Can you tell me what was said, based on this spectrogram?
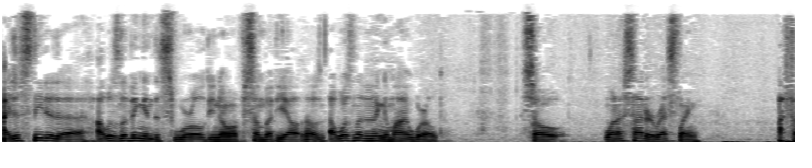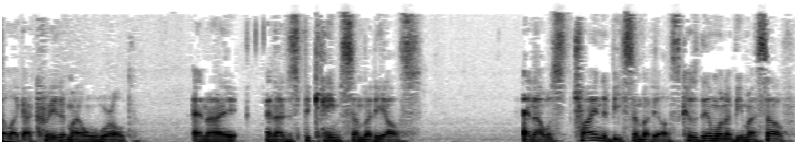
I just needed a. I was living in this world, you know, of somebody else. I was I wasn't living in my world. So when I started wrestling, I felt like I created my own world, and I and I just became somebody else. And I was trying to be somebody else because I didn't want to be myself.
